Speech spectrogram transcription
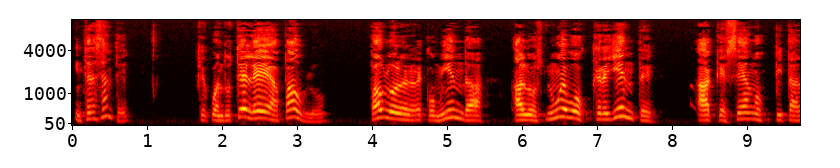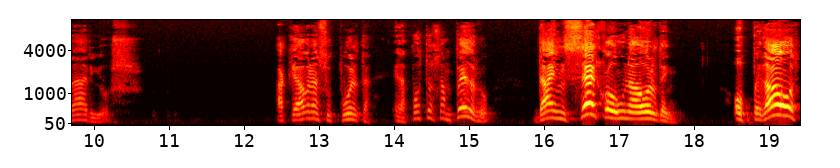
Interesante que cuando usted lee a Pablo, Pablo le recomienda a los nuevos creyentes a que sean hospitalarios a que abran sus puertas. El apóstol San Pedro da en seco una orden. Hospedaos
